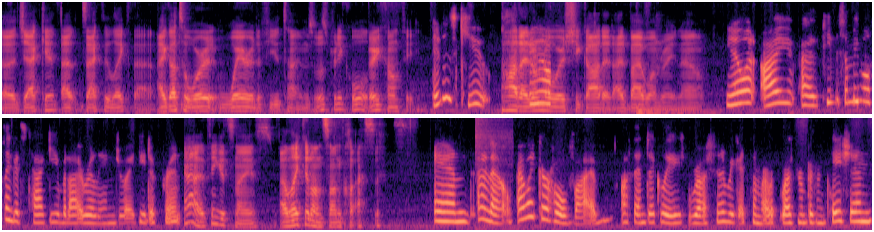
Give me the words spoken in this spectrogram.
a jacket exactly like that. I got to wear it, wear it a few times. It was pretty cool, very comfy. It is cute. God, I don't Yeah. know where she got it. I'd buy one right now. You know what? I uh, some people think it's tacky, but I really enjoy the print. Yeah, I think it's nice. I like it on sunglasses. And I don't know, I like her whole vibe. Authentically Russian. We get some Ru- Russian representation.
